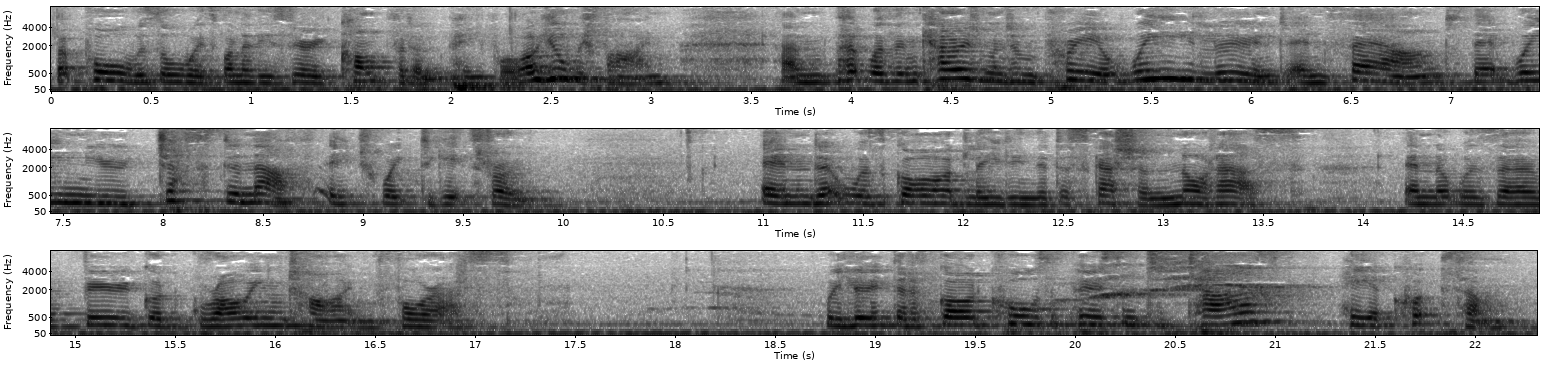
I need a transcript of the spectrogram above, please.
But Paul was always one of these very confident people. Oh, you'll be fine. Um, but with encouragement and prayer, we learned and found that we knew just enough each week to get through. And it was God leading the discussion, not us. And it was a very good growing time for us. We learned that if God calls a person to task, he equips him.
